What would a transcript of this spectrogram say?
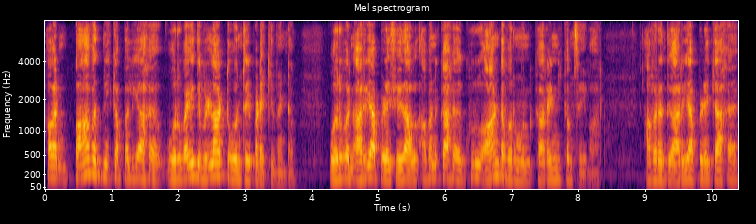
அவன் பாவத் நீக்க பலியாக ஒரு வயது விளாட்டு ஒன்றை படைக்க வேண்டும். ஒருவன் அறியா பிழை செய்தால் அவனுக்காக குரு ஆண்டவர் முன் கரை நீக்கம் செய்வார். அவரது அறியா பிழைக்காக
